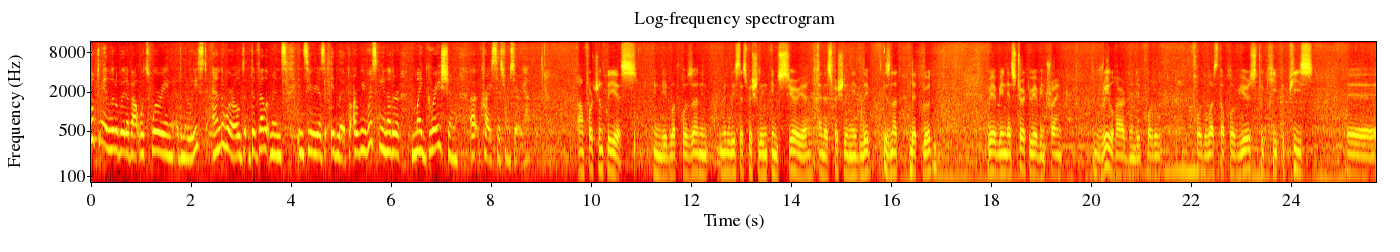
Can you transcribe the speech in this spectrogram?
talk to me a little bit about what's worrying the Middle East and the world, developments in Syria's Idlib. Are we risking another migration uh, crisis from Syria? Unfortunately, yes. Indeed, what goes on in Middle East, especially in, Syria and especially in Idlib, is not that good. We have been, as Turkey, we have been trying real hard indeed for the for the last couple of years to keep the peace uh,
